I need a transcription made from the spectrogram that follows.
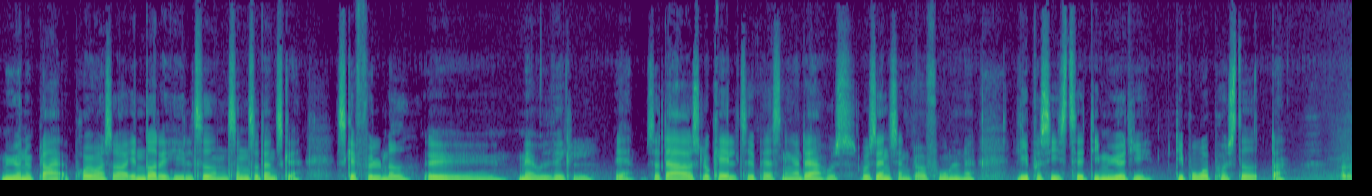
myrerne plejer, prøver så at ændre det hele tiden, sådan så den skal, skal følge med øh, med at udvikle. Ja. Så der er også lokale tilpasninger der hos, hos blåfuglene, lige præcis til de myrer, de, de bruger på stedet der. Har du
